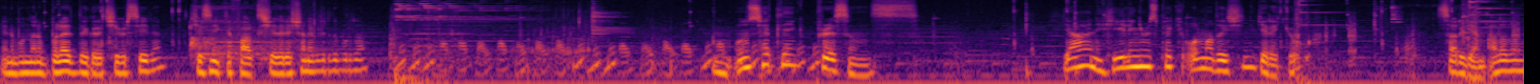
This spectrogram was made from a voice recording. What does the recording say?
Yani bunları Blood Dagger'a çevirseydim kesinlikle farklı şeyler yaşanabilirdi burada. Hmm, Unsettling Presence. Yani healingimiz pek olmadığı için gerek yok. Sarı gem alalım.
